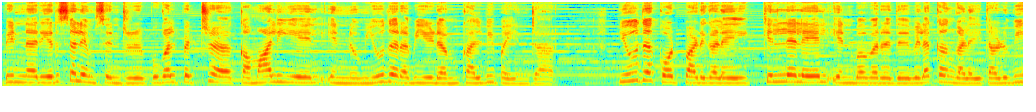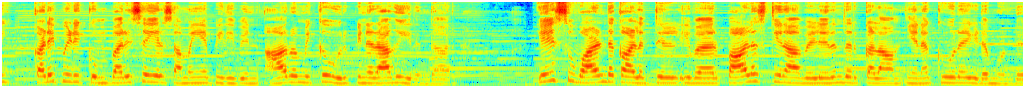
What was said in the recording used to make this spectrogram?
பின்னர் எருசலேம் சென்று புகழ்பெற்ற கமாலியேல் என்னும் யூத ரபியிடம் கல்வி பயின்றார். யூத கோட்பாடுகளை கில்லலேல் என்பவரது விளக்கங்களை தழுவி கடைபிடிக்கும் பரிசெயர் சமய பிரிவின் ஆர்வமிக்க உறுப்பினராக இருந்தார். இயேசு வாழ்ந்த காலத்தில் இவர் பாலஸ்தீனாவில் இருந்திருக்கலாம் என கூற இடம் உண்டு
